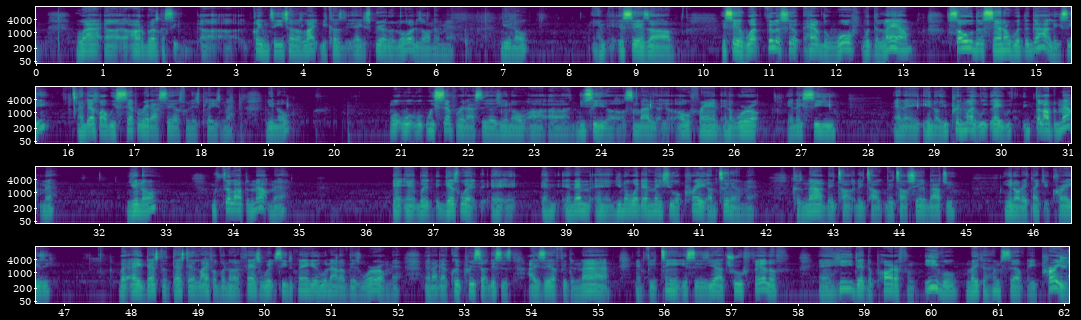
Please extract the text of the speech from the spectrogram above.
why uh, all the brothers can see uh cleaving to each other's light because hey the spirit of the Lord is on them, man. You know and it says, uh, it says, what fellowship have the wolf with the lamb, so the sinner with the godly. See, and that's why we separate ourselves from this place, man. You know, we, separate ourselves. You know, uh, uh, you see uh, somebody, your old friend in the world, and they see you, and they, you know, you pretty much, we, hey, we, we fill out the map, man. You know, we fill out the map, man and, and but guess what? And, and and that and you know what? That makes you a prey unto them, man. Cause now they talk, they talk, they talk shit about you. You know they think you're crazy. But hey, that's the that's their life of another fashion. We, see, the thing is, we're not of this world, man. And I got a quick precept. This is Isaiah 59 and 15. It says, Yeah, truth faileth, and he that departed from evil maketh himself a prey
